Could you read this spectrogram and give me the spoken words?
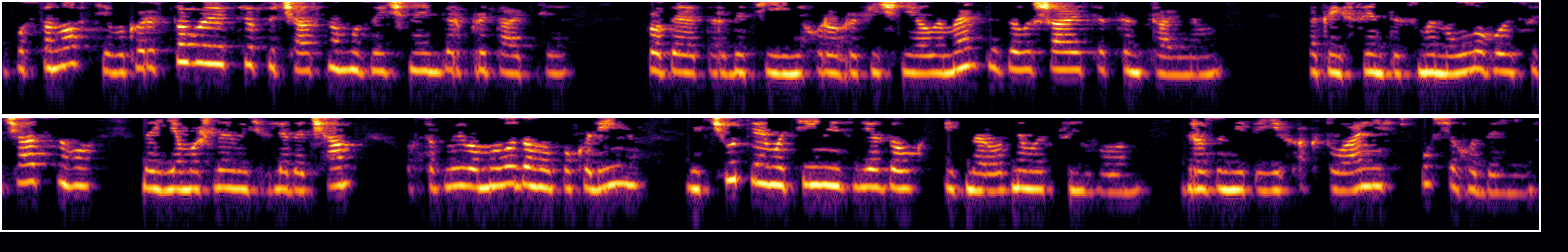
У постановці використовується сучасна музична інтерпретація, проте традиційні хореографічні елементи залишаються центральними. Такий синтез минулого і сучасного дає можливість глядачам, особливо молодому поколінню, відчути емоційний зв'язок із народними символами, зрозуміти їх актуальність у сьогоденні.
